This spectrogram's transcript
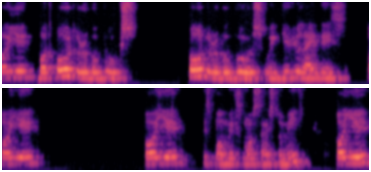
Oye, but old Robo books, old Robo books will give you like this. Oye, Oye, this one makes more sense to me. Oye,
